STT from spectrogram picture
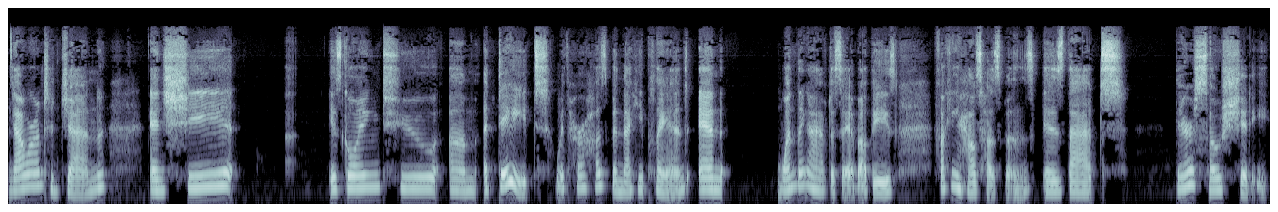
now we're on to Jen and she is going to um a date with her husband that he planned. And one thing I have to say about these fucking house husbands is that they're so shitty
